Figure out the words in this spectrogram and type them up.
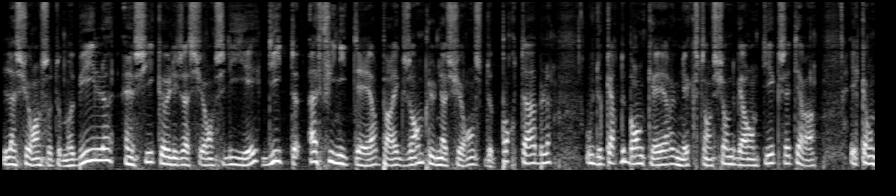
l'assurance automobile, ainsi que les assurances liées, dites affinitaires, par exemple une assurance de portable ou de carte bancaire, une extension de garantie, etc. Et quant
